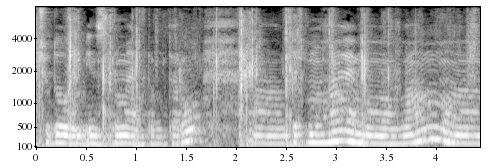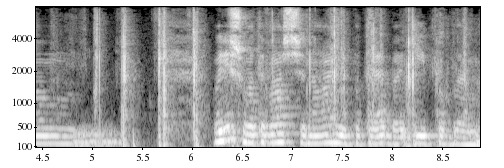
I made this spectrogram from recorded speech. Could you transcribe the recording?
чудовим інструментом Таро допомагаємо вам вирішувати ваші нагальні потреби і проблеми.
